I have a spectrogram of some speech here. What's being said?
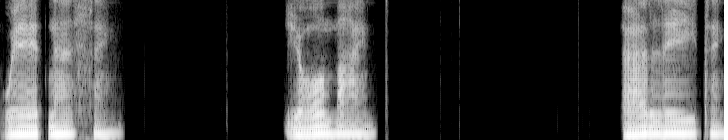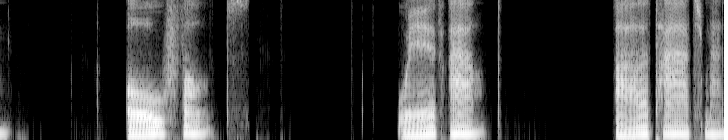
witnessing your mind deleting all faults without attachment,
